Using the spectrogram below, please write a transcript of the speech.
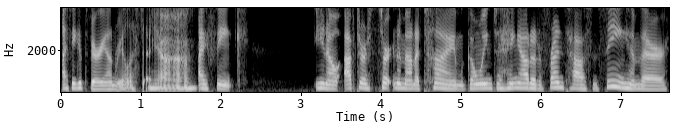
I think it's very unrealistic. Yeah. I think, you know, after a certain amount of time, going to hang out at a friend's house and seeing him there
